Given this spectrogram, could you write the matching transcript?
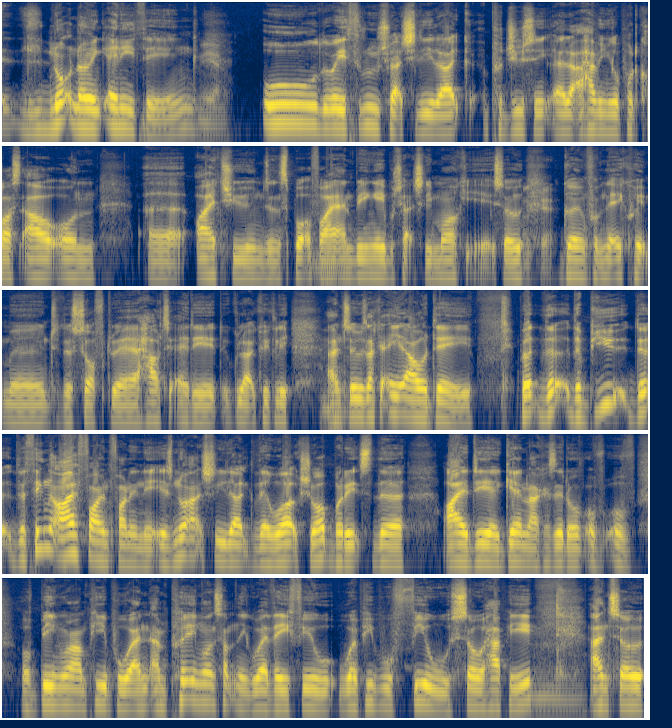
not knowing anything Yeah. all the way through to actually like producing uh, like having your podcast out on uh, iTunes and Spotify and being able to actually market it. So Okay. going from the equipment to the software, how to edit like quickly, and so it was like an eight hour day. But the the beauty, the, the thing that I find fun in it is not actually like the workshop, but it's the idea again, like I said, of of, of, of being around people and, and putting on something where they feel where people feel so happy. And so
